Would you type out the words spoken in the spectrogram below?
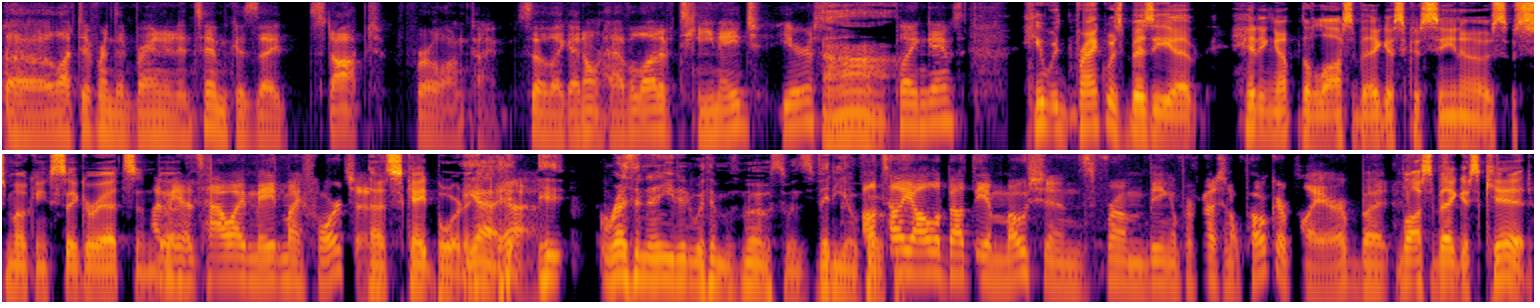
uh, a lot different than Brandon and Tim because I stopped for a long time. So like, I don't have a lot of teenage years Ah, playing games. he would Frank was busy uh, hitting up the Las Vegas casinos, smoking cigarettes and I mean, uh, it's how I made my fortune. uh, skateboarding. yeah. Yeah. It, it resonated with him the most was video. Poker. I'll tell you all about the emotions from being a professional poker player, but Las Vegas kid.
